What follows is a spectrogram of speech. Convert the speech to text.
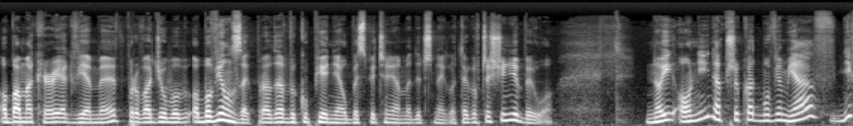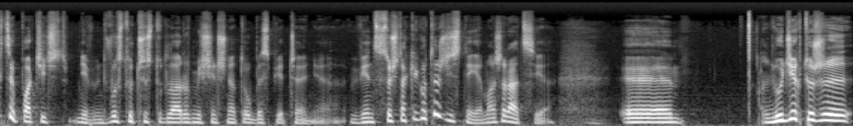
Obamacare, jak wiemy, wprowadził obo- obowiązek, prawda, wykupienia ubezpieczenia medycznego. Tego wcześniej nie było. No i oni na przykład mówią, ja nie chcę płacić, nie wiem, 200-300 dolarów miesięcznie na to ubezpieczenie, więc coś takiego też istnieje, masz rację. E, Ludzie, którzy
